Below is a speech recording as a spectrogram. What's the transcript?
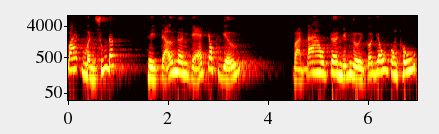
bát mình xuống đất thì trở nên ghẻ chóc dữ và đau trên những người có dấu con thú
